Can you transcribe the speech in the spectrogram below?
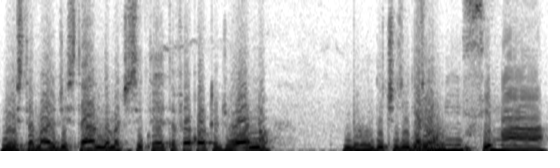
noi stiamo registrando ma ci sentirete fra qualche giorno abbiamo deciso di fare Primissima,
